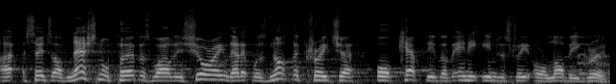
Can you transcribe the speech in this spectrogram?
a sense of national purpose while ensuring that it was not the creature or captive of any industry or lobby group.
